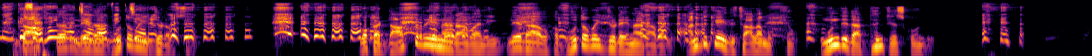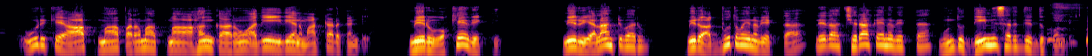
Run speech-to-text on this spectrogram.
డాక్టర్ లేదా భూత వైద్యుడు. ఒక డాక్టర్ అయినా రావాలి లేదా ఒక భూత వైద్యుడైనా రావాలి. అందుకే ఇది చాలా ముఖ్యం. ముందు ఇది అర్థం చేసుకోండి. ఊరికే ఆత్మ పరమాత్మ అహంకారం అది ఇది అని మాట్లాడకండి. మీరు ఒకే వ్యక్తి. మీరు ఎలాంటివారు? మీరు అద్భుతమైన వ్యక్త లేదా చిరాకైన వ్యక్త? ముందు దీన్ని సరిదిద్దుకోండి.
